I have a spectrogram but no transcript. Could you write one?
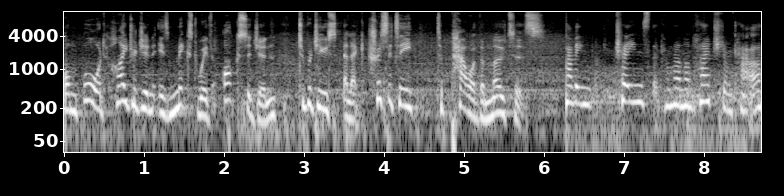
On board, hydrogen is mixed with oxygen to produce electricity to power the motors. Having trains that can run on hydrogen power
